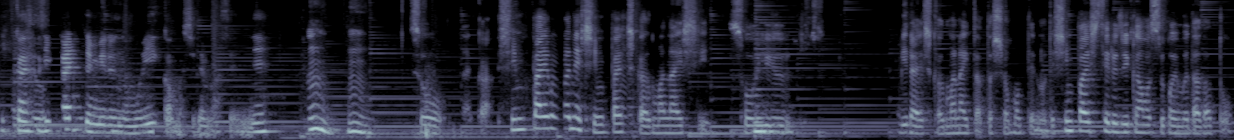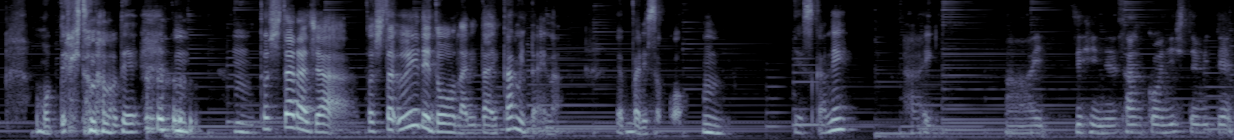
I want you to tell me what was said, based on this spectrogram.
一回振り返ってみるのもいいかもしれませんね。うんうんそう。なんか心配はね心配しか生まないしそういう未来しか生まないと私は思ってるので心配してる時間はすごい無駄だと思ってる人なので、うん。うん、としたらじゃあとした上でどうなりたいかみたいなやっぱりそこ、うん、ですかね。はい。はいぜひね参考にしてみて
